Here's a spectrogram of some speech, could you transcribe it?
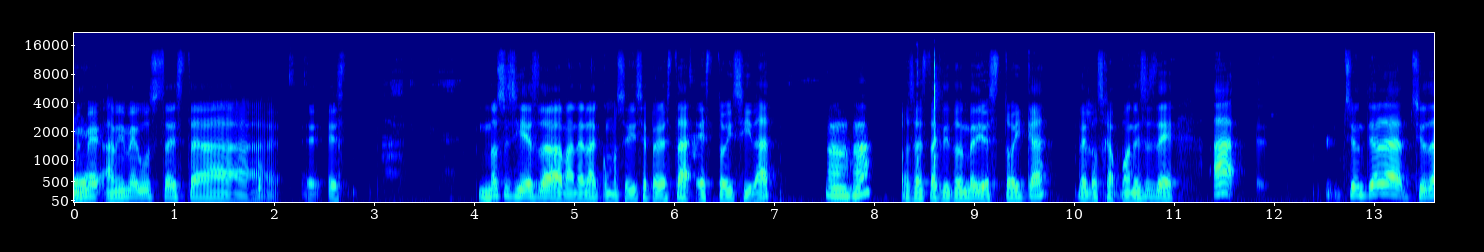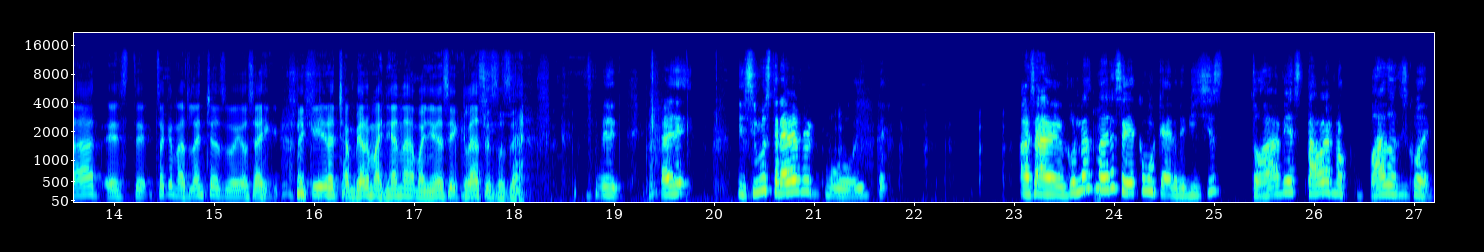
mí, me, Eh, a mí me gusta esta. eh, es- no sé si es la manera como se dice, pero esta estoicidad. ajá, O sea, esta actitud medio estoica de los japoneses de. Ah, se hundió la ciudad, este, saquen las lanchas, güey. O sea, hay, que ir a chambear mañana. Mañana sí hay clases, o sea. hicimos tarea porque como, o sea, algunas madres veía como que edificios todavía estaban ocupados, como de,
